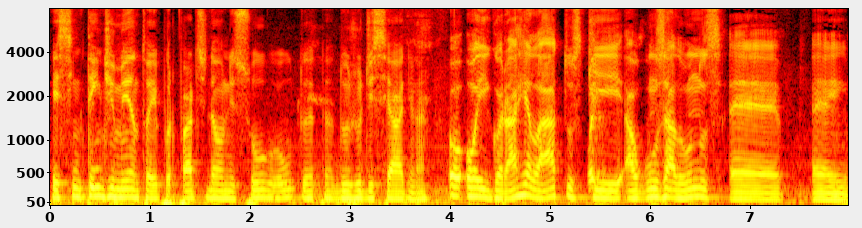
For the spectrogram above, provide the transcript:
esse entendimento aí por parte da Unisul ou do, do judiciário, né? Ô, ô, Igor, há relatos Oi? que alguns alunos, é, é,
